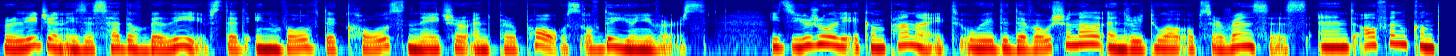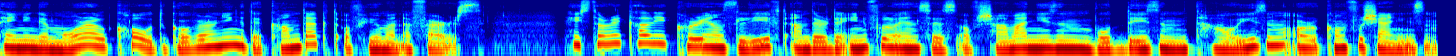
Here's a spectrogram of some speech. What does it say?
Religion is a set of beliefs that involve the cause, nature, and purpose of the universe. It's usually accompanied with devotional and ritual observances and often containing a moral code governing the conduct of human affairs. Historically, Koreans lived under the influences of shamanism, Buddhism, Taoism, or Confucianism.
